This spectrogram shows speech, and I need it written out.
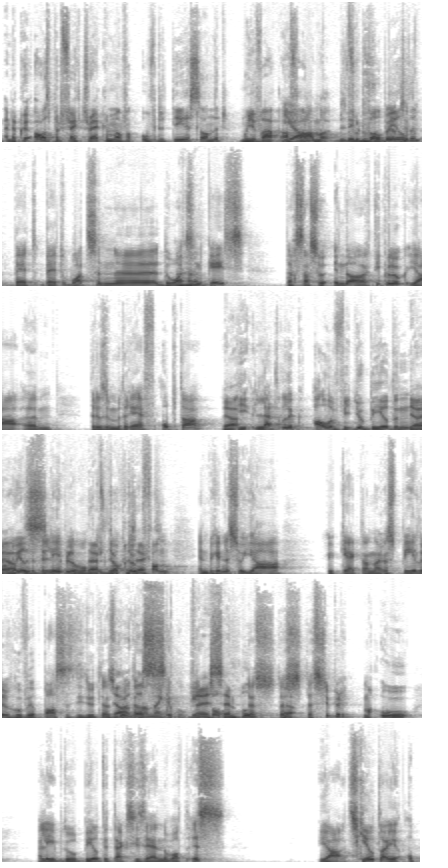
en dan kun je alles perfect tracken, maar van, over de tegenstander moet je vaak af Ja, maar voetbalbeelden. bijvoorbeeld bij het, bij het Watson, eh, de Watson-case, daar staat zo in dat artikel ook, ja, ehm, er is een bedrijf, Opta, Ja. die letterlijk alle videobeelden Ja, manueel dus zit te labelen. Want ik dacht ook ook van, in het begin is zo, ja, je kijkt dan naar een speler, hoeveel passes die doet en zo. Ja, en dat dan denk ik, oké, vrij top, simpel. Dat is, dat, is, dat is super. Maar hoe, allee, ik bedoel, beelddetectie zijnde wat is, ja, het scheelt dat je op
